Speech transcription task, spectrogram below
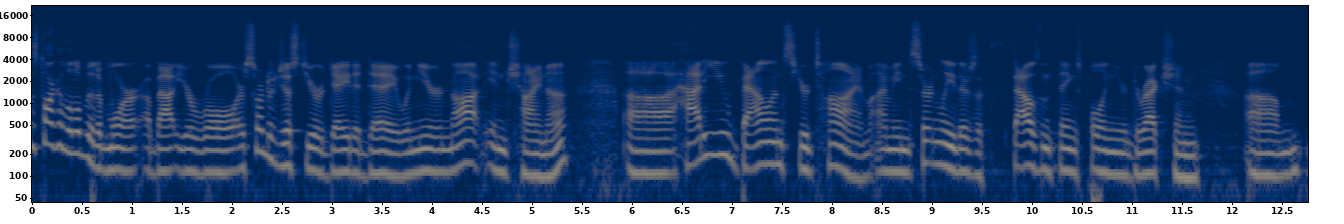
Let's talk a little bit more about your role or sort of just your day to day when you're not in China. Uh, how do you balance your time? I mean, certainly there's a thousand things pulling your direction. Um,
